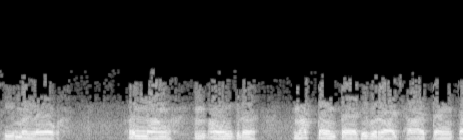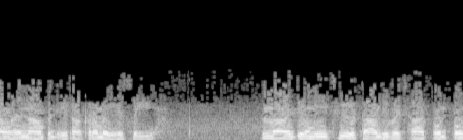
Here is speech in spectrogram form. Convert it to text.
สีมาแล้วพระนางเอางี้ก็เลยนับตั้งแต่ที่พระราชาแต่งตั้งให้นางเป็นเอกอัครมเหสี นางจึงมีชื่อตามที่ประชาตนตน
